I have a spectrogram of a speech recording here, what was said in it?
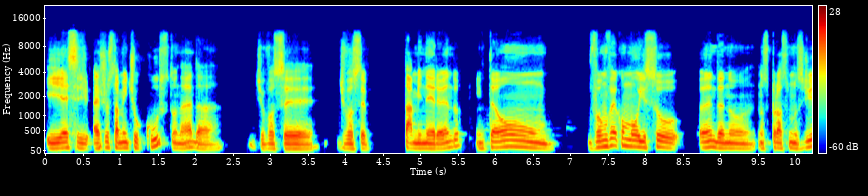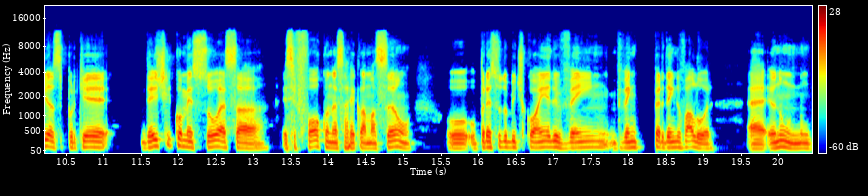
e esse é justamente o custo né, da, de você de você estar tá minerando. Então, vamos ver como isso anda no, nos próximos dias, porque desde que começou essa, esse foco nessa reclamação, o, o preço do Bitcoin ele vem, vem perdendo valor. É, eu não, não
